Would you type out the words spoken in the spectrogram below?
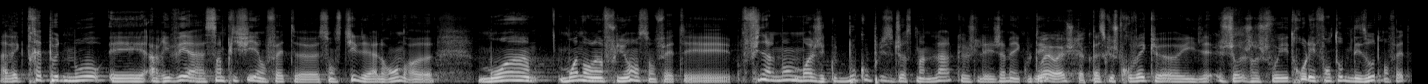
avec très peu de mots et arriver à simplifier, en fait, son style et à le rendre moins, moins dans l'influence en fait. Et finalement, moi, j'écoute beaucoup plus Justman là que je l'ai jamais écouté. parce que je trouvais que il, je, voyais trop les fantômes des autres en fait.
